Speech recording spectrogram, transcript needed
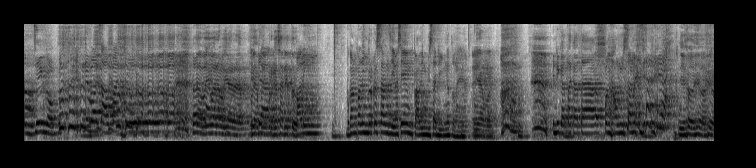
Anjing ngompol. Ini bahas apa cuy? Nah, bagaimana bagaimana? Yang paling berkesan itu? Paling bukan paling berkesan sih, maksudnya yang paling bisa diingat lah ya. Iya. Ini kata-kata penghalusan aja nih ya. Iya, iya, iya.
